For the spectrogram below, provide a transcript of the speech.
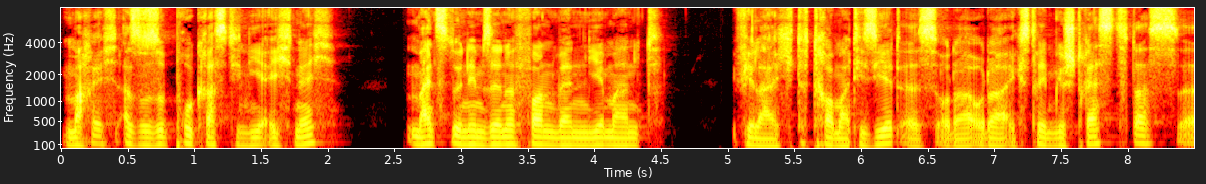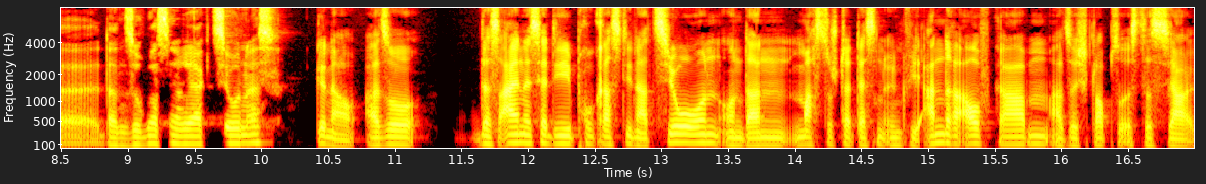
Mache ich, also so prokrastiniere ich nicht. Meinst du in dem Sinne von, wenn jemand vielleicht traumatisiert ist oder, oder extrem gestresst, dass äh, dann sowas eine Reaktion ist? Genau, also das eine ist ja die Prokrastination und dann machst du stattdessen irgendwie andere Aufgaben. Also ich glaube, so ist das ja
